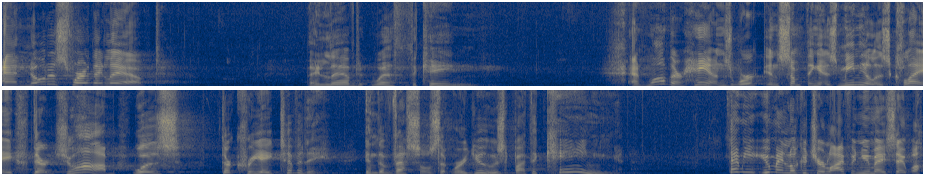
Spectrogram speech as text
And notice where they lived. They lived with the king. And while their hands worked in something as menial as clay, their job was their creativity in the vessels that were used by the king. I mean, you may look at your life and you may say, well,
